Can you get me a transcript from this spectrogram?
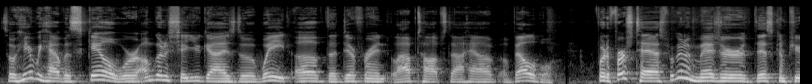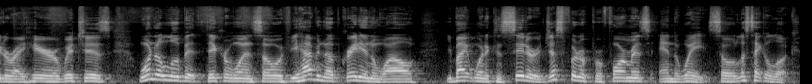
So here we have a scale where I'm gonna show you guys the weight of the different laptops that I have available. For the first test, we're gonna measure this computer right here, which is one a little bit thicker one. So if you haven't upgraded in a while, you might wanna consider it just for the performance and the weight. So let's take a look.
